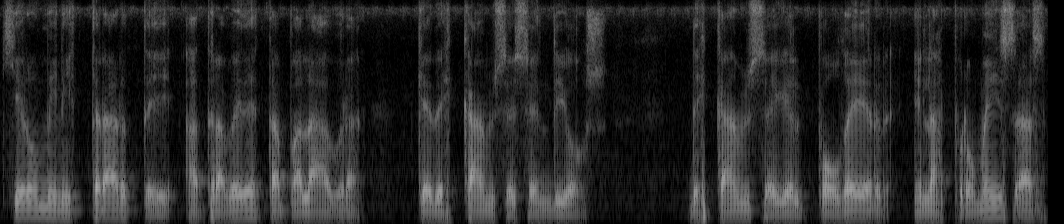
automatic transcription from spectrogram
quiero ministrarte a través de esta palabra que descanses en Dios. Descanse en el poder, en las promesas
